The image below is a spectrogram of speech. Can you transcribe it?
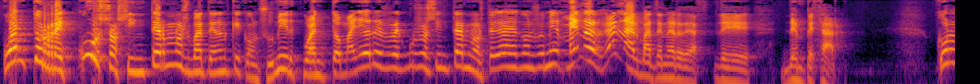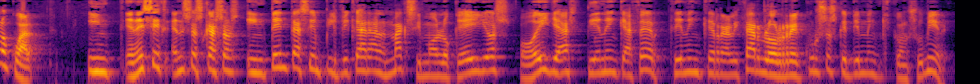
¿Cuántos recursos internos va a tener que consumir? Cuanto mayores recursos internos tenga que consumir, menos ganas va a tener de, empezar. Con lo cual, en, esos casos, intenta simplificar al máximo lo que ellos o ellas tienen que hacer, tienen que realizar, los recursos que tienen que consumir.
